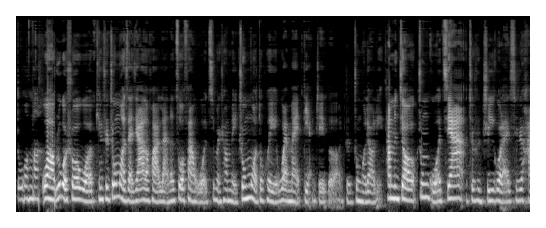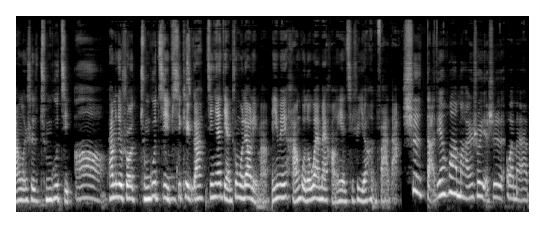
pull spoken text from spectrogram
多吗？哇，如果说我平时周末在家的话，懒得做饭，我基本上每周末都会外卖点这个就是中国料理，他们叫中国家，就是直译过来，其实韩文是群估计哦，他们就说群估计 PK 干，今天点中国料理嘛。因为韩国的外卖行业其实也很发达。是打电话吗？还是说也是外卖 app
